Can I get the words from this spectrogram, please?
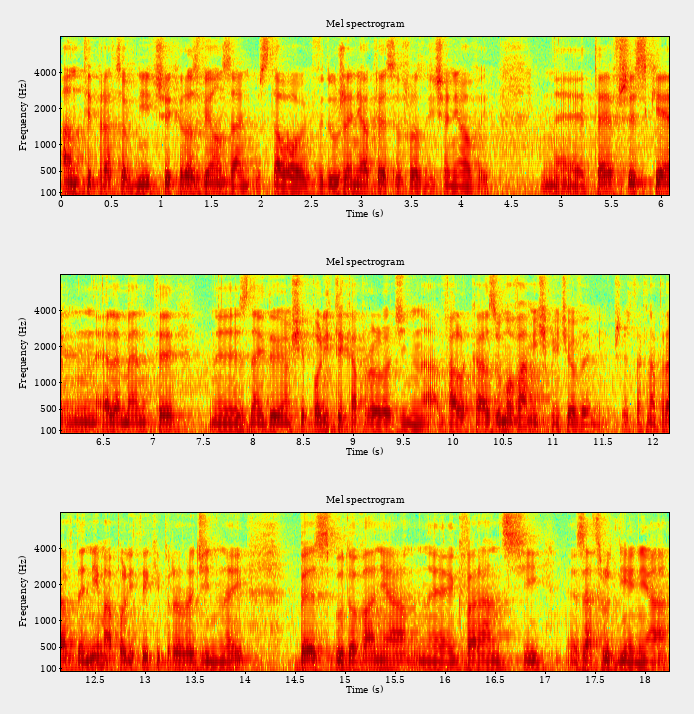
antypracowniczych rozwiązań ustawowych, wydłużenia okresów rozliczeniowych. Te wszystkie elementy znajdują się polityka prorodzinna, walka z umowami śmieciowymi. Przecież tak naprawdę nie ma polityki prorodzinnej bez budowania gwarancji zatrudnienia,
